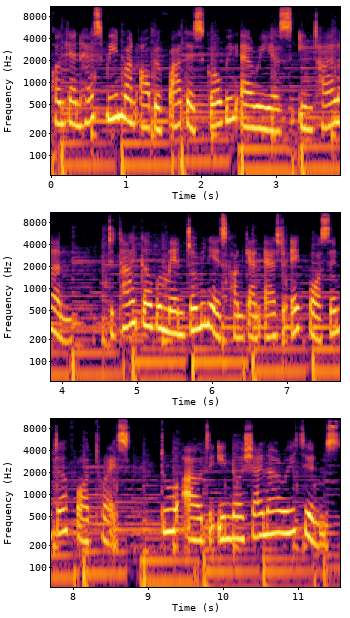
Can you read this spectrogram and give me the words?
Konkan has been one of the fastest growing areas in Thailand. The Thai government dominates Konkan as the export center for trade throughout the Indochina regions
